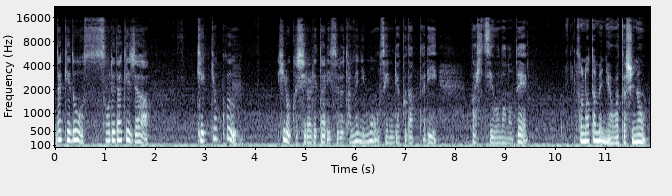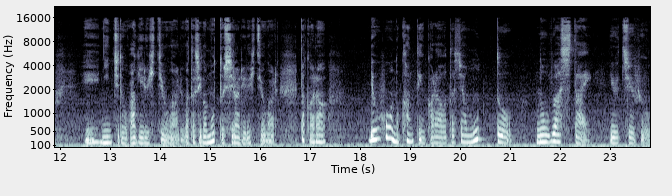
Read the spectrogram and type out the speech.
だけどそれだけじゃ結局広く知られたりするためにも戦略だったりが必要なのでそのためには私のえー、認知度を上げる必要がある。私がもっと知られる必要がある。だから両方の観点から私はもっと伸ばしたい。YouTube を。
